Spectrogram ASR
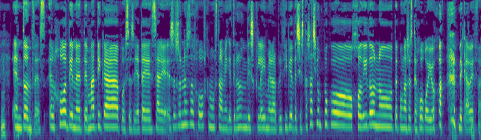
Entonces, el juego tiene temática, pues eso, ya te sale. Esos son estos juegos que me gustan a mí, que tienen un disclaimer al principio de si estás así un poco jodido, no te pongas este juego yo de cabeza.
